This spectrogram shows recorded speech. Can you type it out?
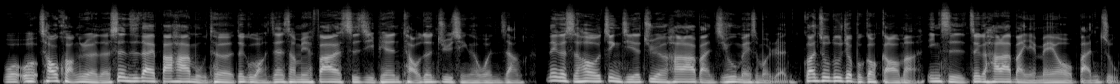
我我超狂热的，甚至在巴哈姆特这个网站上面发了十几篇讨论剧情的文章。那个时候，晋级的巨人哈拉版几乎没什么人，关注度就不够高嘛，因此这个哈拉版也没有版主。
